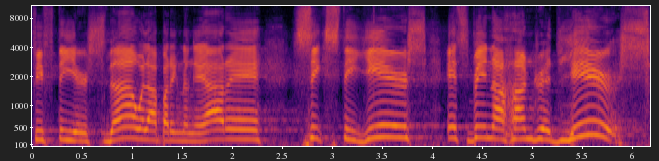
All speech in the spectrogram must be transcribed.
50 years na, wala pa rin nangyayari, 60 years, it's been 100 years.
